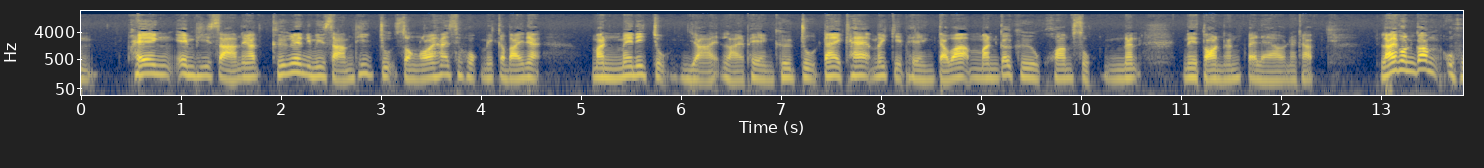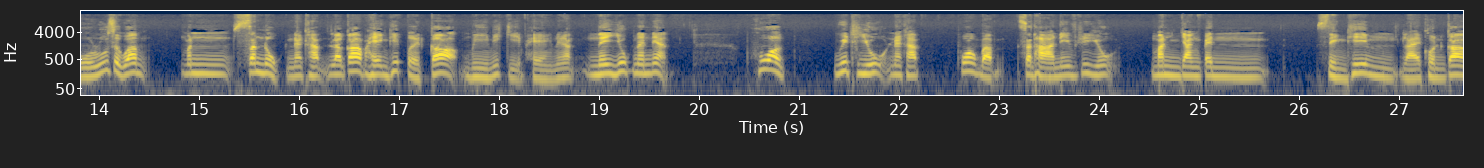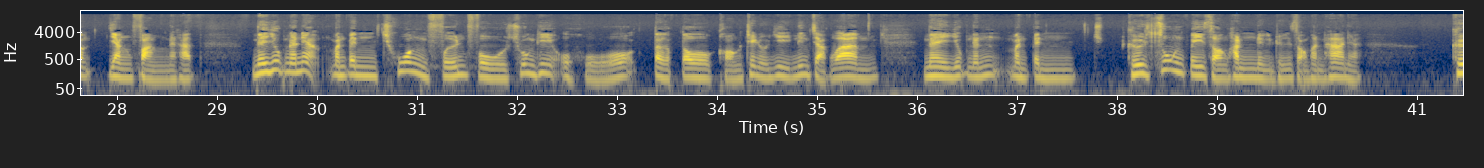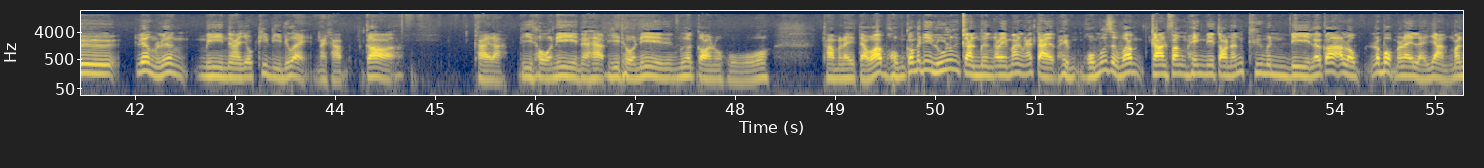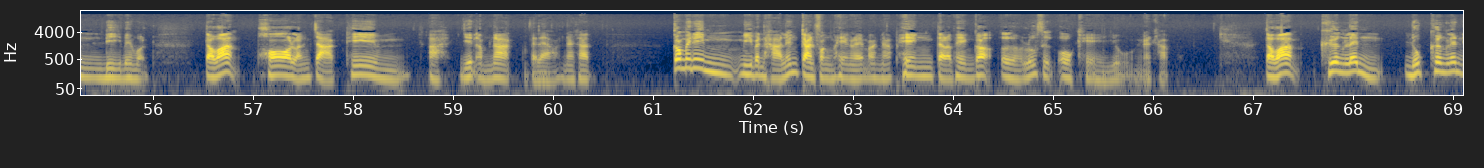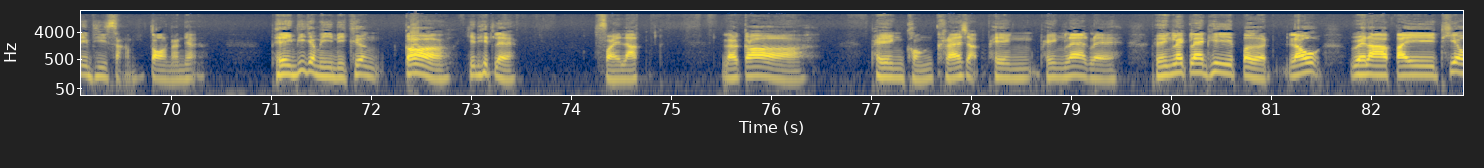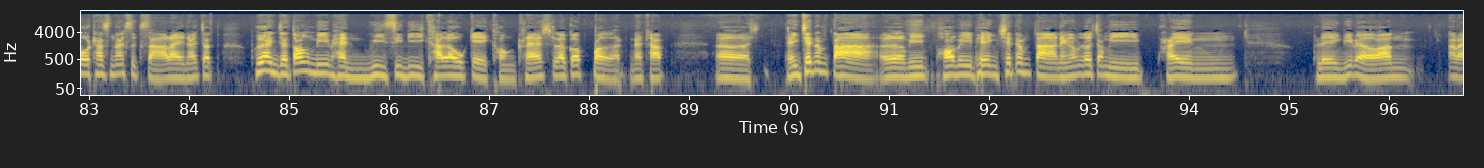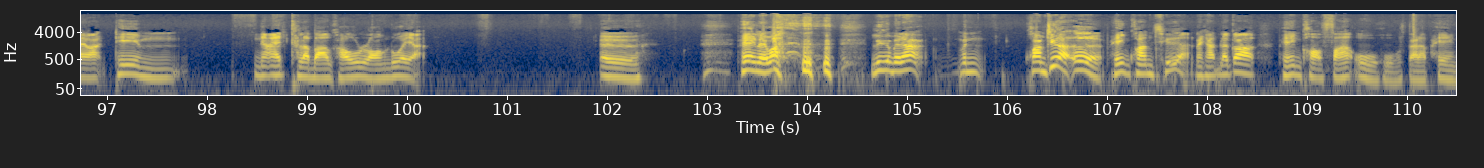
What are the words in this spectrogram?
เพลง MP3 นะครับคือเล่น MP3 ที่จุ 256 เมกะไบต์เนี่ยมันไม่ได้จุย้ายหลายเพลง คือจุได้แค่ไม่กี่เพลง แต่ว่ามันก็คือความสุขนั้นในตอนนั้นไปแล้วนะครับ หลายคนก็โอ้โหรู้สึกว่ามันสนุกนะครับ แล้วก็เพลงที่เปิดก็มีไม่กี่เพลงนะครับ ในยุคนั้นเนี่ย พวก วิทยุนะครับ พวกแบบสถานีวิทยุมันยังเป็นสิ่งที่หลายคนก็ยังฟังนะครับ ในยุคนั้นเนี่ยมันเป็นช่วงฟื้นฟูช่วงที่โอ้โห เติบโตของเทคโนโลยี เนื่องจากว่าในยุคนั้นมันเป็นคือช่วงปี 2001 ถึง 2005 เนี่ย คือเรื่องเรื่องมีนายกที่ดีด้วยนะครับ ก็ใครล่ะ พี่โทนี่นะฮะพี่โทนี่เมื่อก่อนโอ้โห ทำอะไร แต่ว่าผมก็ไม่ได้รู้เรื่องการเมืองอะไรมากนะ แต่ผมรู้สึกว่าการฟังเพลงในตอนนั้นคือมันดี แล้วก็ระบบระบบอะไรหลายอย่างมันดีไปหมด แต่ว่าพอหลังจากที่อะยึดอำนาจไปแล้วนะครับ ก็ไม่ได้มีปัญหาเรื่องการฟังเพลงอะไรมากนะ เพลงแต่ละเพลงก็เออรู้สึกโอเคอยู่นะครับ แต่ว่าเครื่องเล่นยุคเครื่องเล่น MP3 ตอนนั้นเนี่ย เพลงที่จะมีในเครื่องก็ฮิตๆเลย ไฟลัก แล้วก็ เพลงของ Clash อะเพลงเพลงแรกเลย เพลงแรก ๆที่เปิด แล้วเวลาไปเที่ยวทัศนศึกษาอะไรนะจะเพื่อนจะต้องมีแผ่น VCD คาราโอเกะของ Clash แล้วก็เปิดนะครับเออเพลงเช็ดน้ำตาเออมีพอมีเพลงเช็ดน้ำตานะครับเราจะมีเพลงเพลงที่แบบว่าอะไรวะที่นาแอดคาราบาวเขาร้องด้วยอะ่ะ เออ เพลงอะไรวะ ลืมไปแล้ว มัน ความเชื่อเออ เพลงความเชื่อนะครับ แล้วก็เพลงขอบฟ้าโอ้โหแต่ละเพลง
